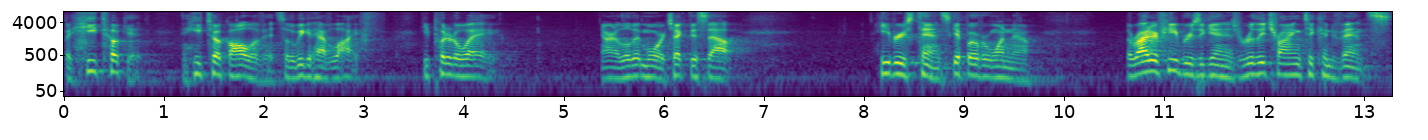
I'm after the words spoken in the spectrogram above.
but He took it and He took all of it so that we could have life. He put it away. All right, a little bit more. Check this out. Hebrews 10, skip over one now. The writer of Hebrews, again, is really trying to convince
